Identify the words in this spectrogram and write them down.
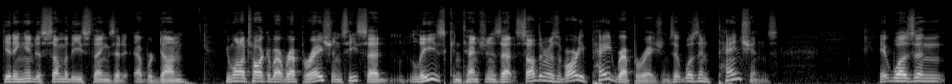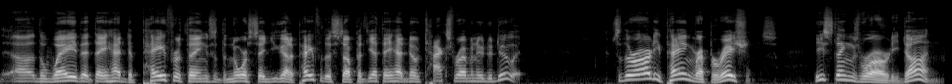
getting into some of these things that, that were done. You want to talk about reparations? He said Leigh's contention is that Southerners have already paid reparations. It was in pensions. It was in uh, the way that they had to pay for things that the North said you got to pay for this stuff, but yet they had no tax revenue to do it. So they're already paying reparations. These things were already done.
